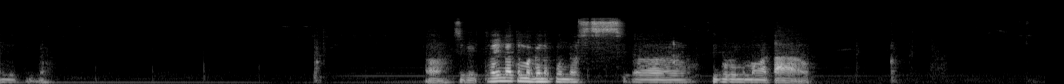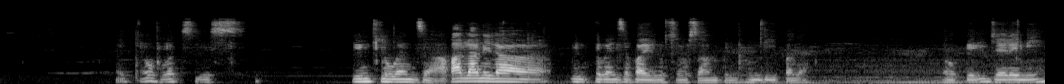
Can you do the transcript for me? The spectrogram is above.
Ano ba? Ah, sige. Try natin maghanap muna ah, siguro ng mga tao. Oh, what's this? Influenza. Akala nila influenza virus or something. Hindi pala. Okay, Jeremy.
